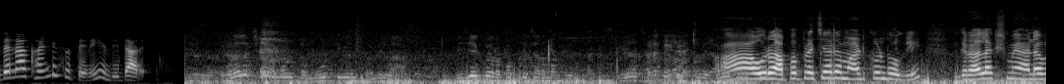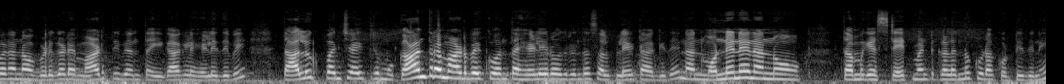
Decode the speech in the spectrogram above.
ಇದನ್ನ ಖಂಡಿಸುತ್ತೇನೆ ಎಂದಿದ್ದಾರೆ. ಅವರು ಅಪಪ್ರಚಾರ ಮಾಡ್ಕೊಂಡು ಹೋಗಲಿ. ಗೃಹಲಕ್ಷ್ಮಿ ಹಣವನ್ನು ನಾವು ಬಿಡುಗಡೆ ಮಾಡ್ತೀವಿ ಅಂತ ಈಗಾಗಲೇ ಹೇಳಿದ್ದೀವಿ ತಾಲೂಕ್ ಪಂಚಾಯತ್ ಮುಖಾಂತರ ಮಾಡಬೇಕು ಅಂತ ಹೇಳಿರೋದ್ರಿಂದ ಸ್ವಲ್ಪ ಲೇಟ್ ಆಗಿದೆ. ನಾನು ಮೊನ್ನೆನೇ ನಾನು ತಮಗೆ ಸ್ಟೇಟ್ಮೆಂಟ್ಗಳನ್ನು ಕೂಡ ಕೊಟ್ಟಿದ್ದೀನಿ.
